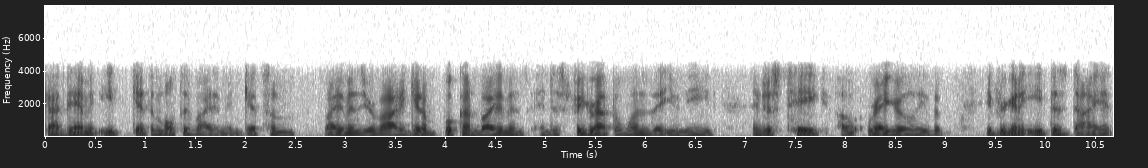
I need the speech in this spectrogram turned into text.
God damn it, eat get the multivitamin, get some vitamins your body, get a book on vitamins, and just figure out the ones that you need, and just take regularly. The if you're going to eat this diet,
